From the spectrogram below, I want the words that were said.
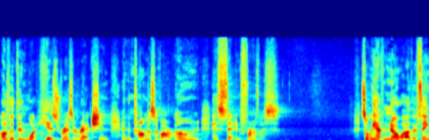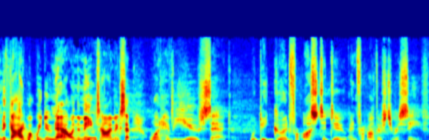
other than what His resurrection and the promise of our own has set in front of us. So we have no other thing to guide what we do now in the meantime except what have you said would be good for us to do and for others to receive.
